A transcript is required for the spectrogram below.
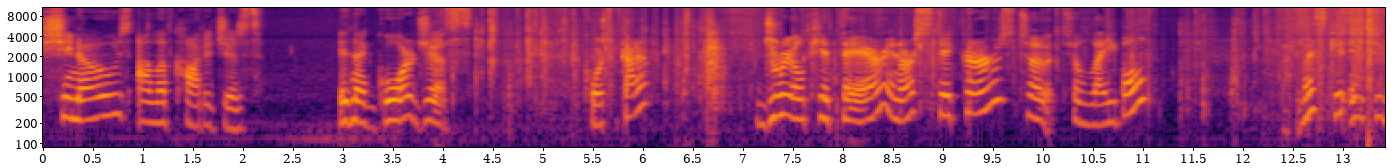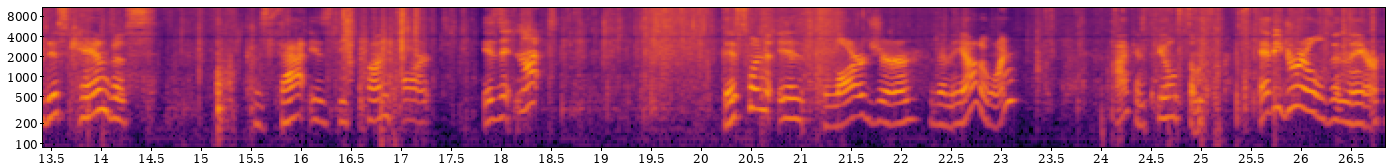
She knows I love cottages. Isn't that gorgeous? Of course, we've got our drill kit there and our stickers to, to label. But let's get into this canvas because that is the fun part. Is it not? This one is larger than the other one. I can feel some heavy drills in there.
